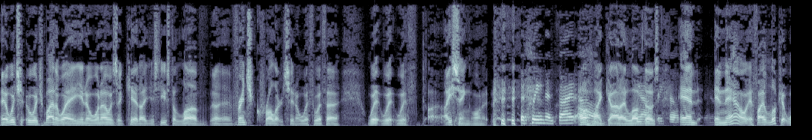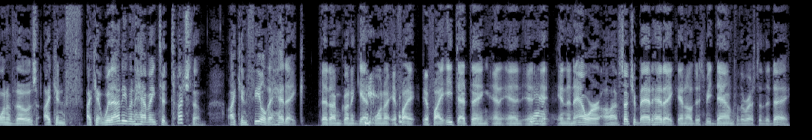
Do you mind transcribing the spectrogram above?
uh, which which by the way, you know, when I was a kid, I just used to love uh, French crullers, you know, with with a with with, with uh, icing on it. The cream inside. Oh my God, I love Yeah, those. And and now, if I look at one of those, I can I can without even having to touch them, I can feel the headache that I'm going to get when I if I if I eat that thing and and, and in an hour I'll have such a bad headache and I'll just be down for the rest of the day.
